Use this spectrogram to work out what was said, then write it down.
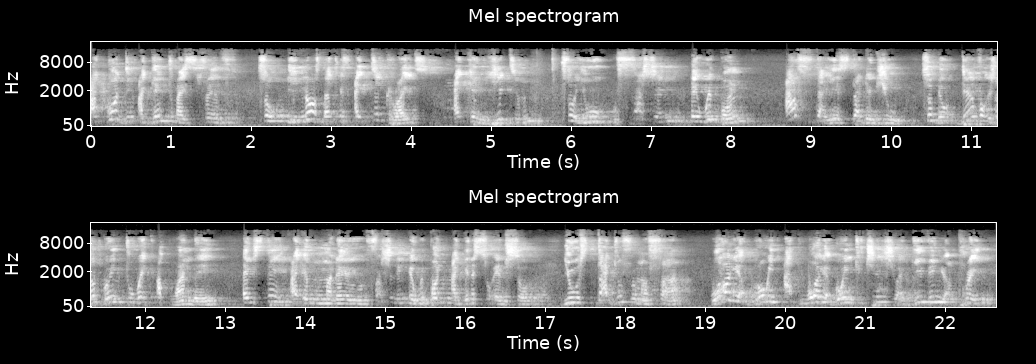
according again to my strength. So he knows that if I take right, I can hit him. So you fashion a weapon after he studied you. So the devil is not going to wake up one day and say, I am fashioning a weapon against so and so. You will start you from afar. While you are growing up, while you are going to church, you are giving, you are praying,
